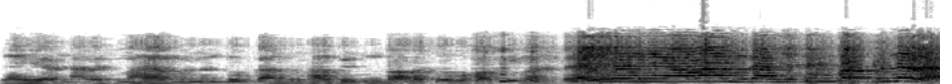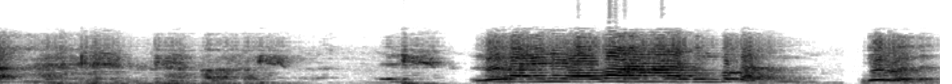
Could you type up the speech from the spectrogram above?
Lah iya nek wis maha menentukan terus harus ditentukan suul khotimah. Lah iya ning awam kan sumpah bener lah. Lha lah ini apa orang arah sumpah kan sampean? Nggih betul.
